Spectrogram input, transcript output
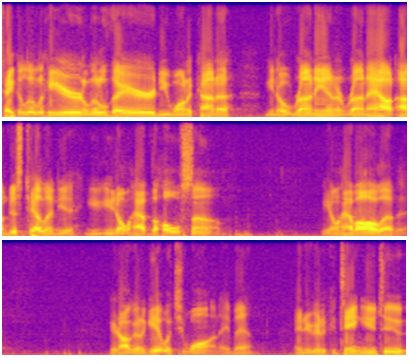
take a little here and a little there, and you want to kind of, you know, run in and run out, I'm just telling you, you, you don't have the whole sum. You don't have all of it. You're not going to get what you want, amen? And you're going to continue to,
